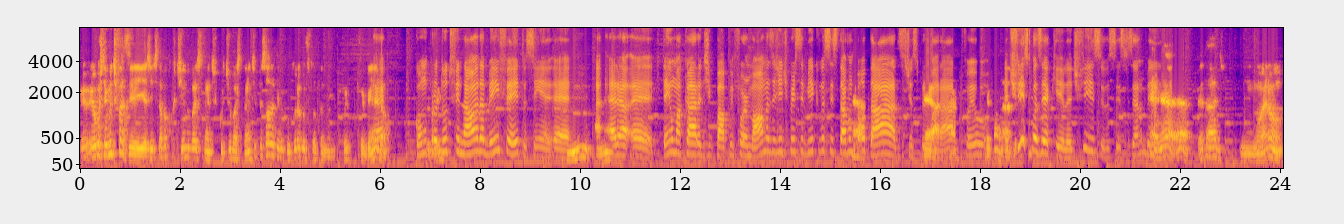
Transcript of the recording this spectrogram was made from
Eu, eu gostei muito de fazer e a gente estava curtindo bastante, curtiu bastante. E o pessoal da TV Cultura gostou também. Foi, foi bem É, legal. Como Tudo produto final era bem feito, assim, é, é, Hum, hum. era, é, tem uma cara de papo informal, mas a gente percebia que vocês estavam pautados, tinham se preparado, foi o... preparado. É difícil fazer aquilo, é difícil, vocês fizeram bem. É, é, é, verdade. Não era um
